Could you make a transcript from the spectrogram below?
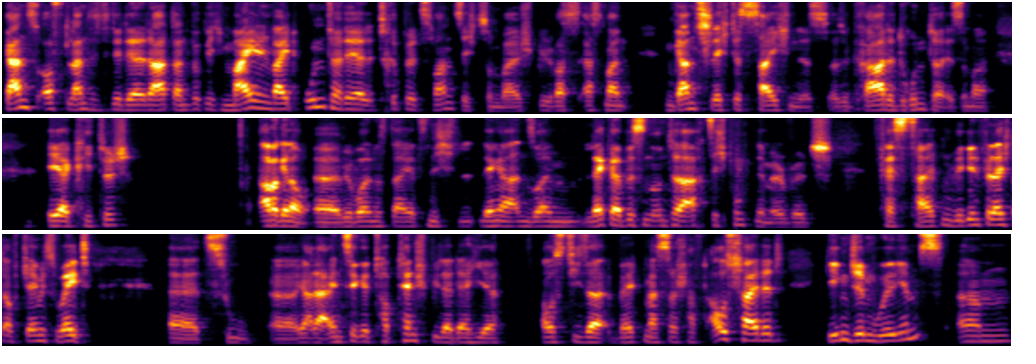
ganz oft landete der Dart dann wirklich meilenweit unter der Triple 20 zum Beispiel, was erstmal ein ganz schlechtes Zeichen ist. Also gerade drunter ist immer eher kritisch. Aber genau, äh, wir wollen uns da jetzt nicht länger an so einem Leckerbissen unter 80 Punkten im Average festhalten. Wir gehen vielleicht auf James Wade äh, zu. Äh, ja, der einzige Top-10-Spieler, der hier aus dieser Weltmeisterschaft ausscheidet, gegen Jim Williams. Ähm,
